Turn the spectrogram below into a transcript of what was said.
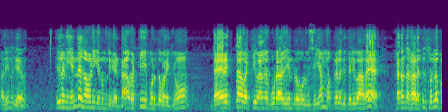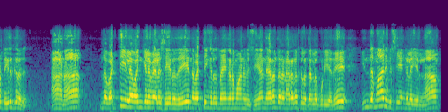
அப்படின்னு கேக்குது இதுல நீ என்ன கவனிக்கணும்னு கேட்டா வட்டியை பொறுத்த வரைக்கும் டைரக்டா வட்டி வாங்கக்கூடாது என்ற ஒரு விஷயம் மக்களுக்கு தெளிவாக கடந்த காலத்தில் சொல்லப்பட்டு இருக்கிறது. ஆனா இந்த வட்டியில வங்கியில வேலை செய்யறது இந்த வட்டிங்கிறது பயங்கரமான விஷயம் நிரந்தர நரகத்துல தள்ளக்கூடியது இந்த மாதிரி விஷயங்களை எல்லாம்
